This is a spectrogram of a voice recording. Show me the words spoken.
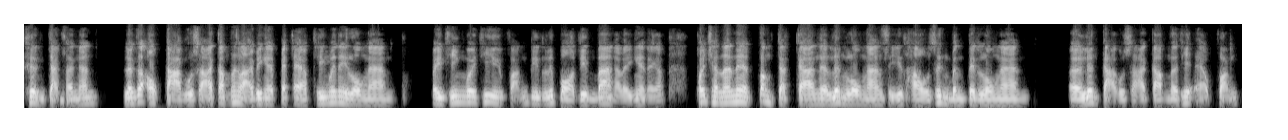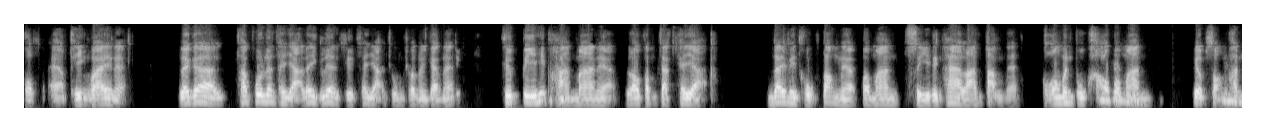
เครื่องจักรทั้งนั้น แล้วก็เอากากอุตสาหกรรมทั้งหลายเป็นไงไปแอบทิ้งไว้ในโรงงาน ไปทิ้งไว้ที่ฝังดินหรือบ่อดินบ้างอะไรเงี้ยนะครับเพราะฉะนั้นเนี่ยต้องจัดการเนี่ยเรื่องโรงงานสีเทาซึ่งมันเป็นโรงงานเอ่อเรื่องกากอุตสาหกรรมนะที่แอบฝังกบแอบทิ้งไว้เนี่ย แล้วก็ถ้าพูดเรื่องขยะแล้วอีกเรื่องคือขยะชุมชนเหมือนกันนะคือปีที่ผ่านมาเนี่ย เรากำจัดขยะ ได้ไม่ถูกต้องเนี่ย ประมาณสี่ถึงห้าล้านตันนะกองเป็นภูเขาประมาณเกือบสองพัน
